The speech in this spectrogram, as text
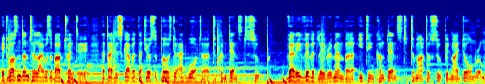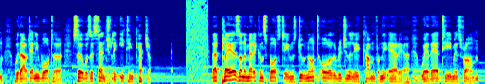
It wasn't until I was about 20 that I discovered that you're supposed to add water to condensed soup. Very vividly remember eating condensed tomato soup in my dorm room without any water, so was essentially eating ketchup. That players on American sports teams do not all originally come from the area where their team is from.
